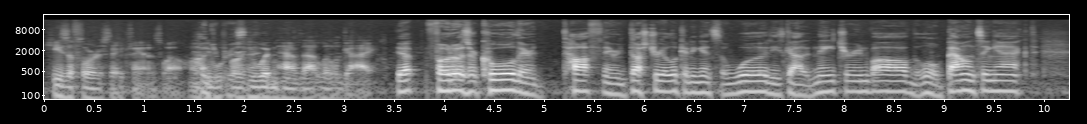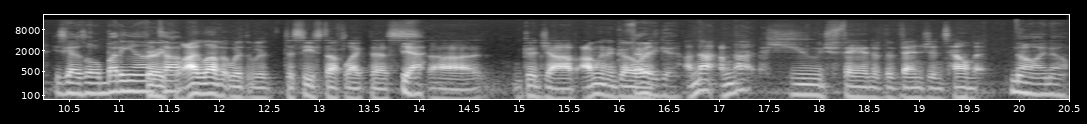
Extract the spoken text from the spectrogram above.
he's a Florida State fan as well, or, he, or he wouldn't have that little guy. Yep. Photos are cool. They're tough. They're industrial looking against the wood. He's got nature involved, a little balancing act. He's got his little buddy on Very top. cool. I love it with, with to see stuff like this. Yeah. Uh, good job. I'm gonna go Very with. good. I'm not. I'm not a huge fan of the Vengeance helmet. no, I know.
